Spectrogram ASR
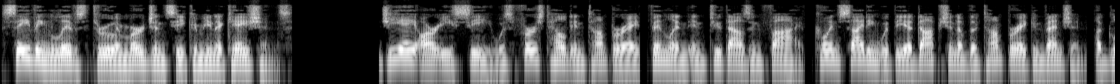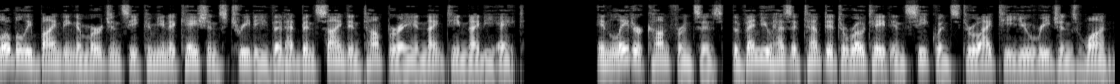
"'Saving Lives Through Emergency Communications'". GAREC was first held in Tampere, Finland in 2005, coinciding with the adoption of the Tampere Convention, a globally binding emergency communications treaty that had been signed in Tampere in 1998. In later conferences, the venue has attempted to rotate in sequence through ITU regions 1,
